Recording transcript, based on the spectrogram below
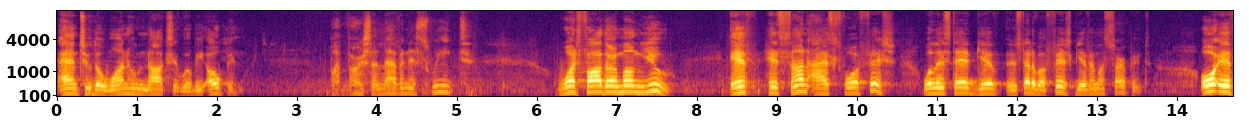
and to the one who knocks it will be open. But verse 11 is sweet. What father among you? If his son asks for a fish, will instead give instead of a fish give him a serpent? Or if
